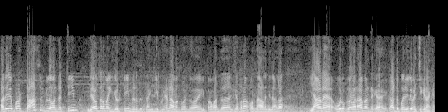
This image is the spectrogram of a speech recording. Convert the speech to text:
அதே போல் டாஸ்கில் வந்த டீம் நிரந்தரமாக இங்கே ஒரு டீம் இருந்து தங்கி போய் ஏன்னா அவங்க வந்து இப்போ வந்ததுக்கப்புறம் ஒரு நாலஞ்சு நாளாக யானை ஊருக்குள்ளே வராமல் அந்த கா- காட்டுப்பகுதியில வச்சுக்கிறாங்க.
